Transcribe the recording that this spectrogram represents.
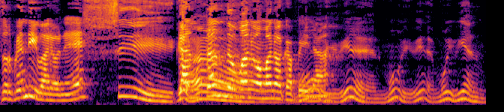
Sorprendí, varón, ¿eh? Sí, Cantando claro. mano a mano a capela. Muy bien, muy bien, muy bien.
